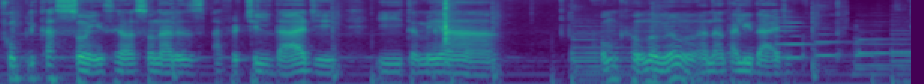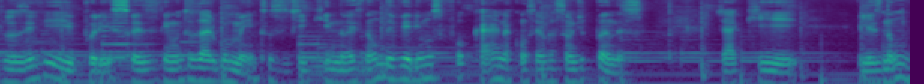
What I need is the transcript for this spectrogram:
complicações relacionadas à fertilidade e também a como que é o nome mesmo? A natalidade. Inclusive, por isso existem muitos argumentos de que nós não deveríamos focar na conservação de pandas, já que eles não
